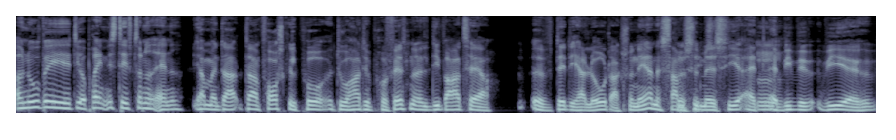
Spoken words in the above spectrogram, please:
og nu vil de oprindelige stifter noget andet. Jamen, der, der er en forskel på, at du har de professionelle, de varetager øh, det, de har lovet aktionærerne, samtidig Præcis. med at sige, at, mm. at vi, vi, vi, øh,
